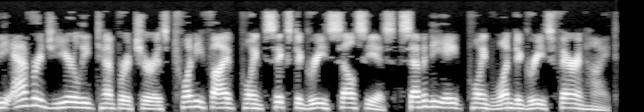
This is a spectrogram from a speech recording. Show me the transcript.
The average yearly temperature is 25.6 degrees Celsius 78.1 degrees Fahrenheit.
